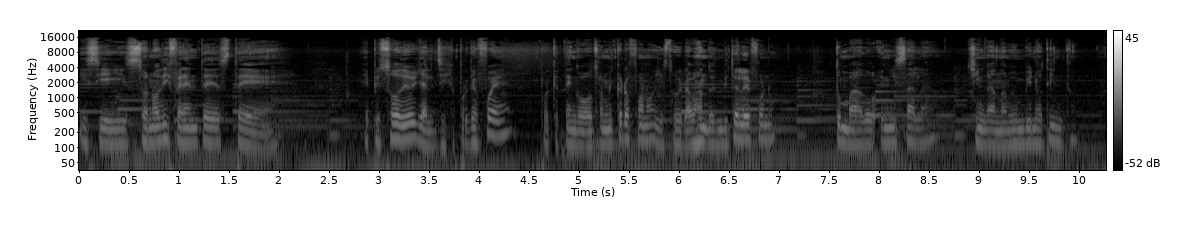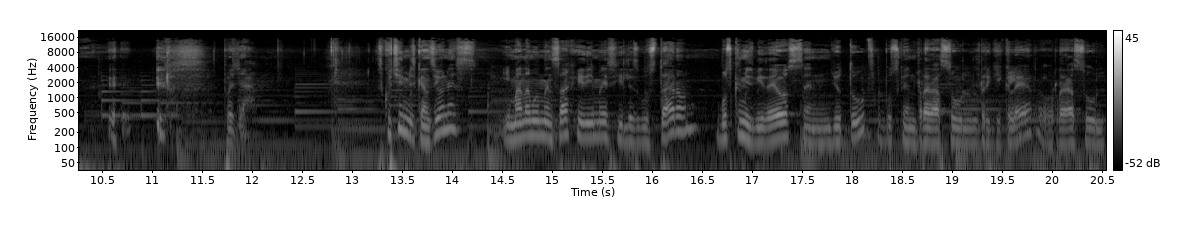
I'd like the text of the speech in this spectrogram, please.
y si sonó diferente este episodio, ya les dije por qué fue. Porque tengo otro micrófono y estoy grabando en mi teléfono tumbado en mi sala, chingándome un vino tinto. pues ya. Escuchen mis canciones y mándame un mensaje y dime si les gustaron. Busquen mis videos en YouTube, busquen Red Azul Ricky Claire o Red Azul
